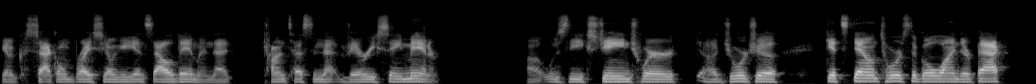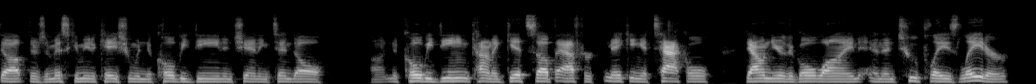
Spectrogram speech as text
You got a sack on Bryce Young against Alabama in that contest in that very same manner. Uh, was the exchange where uh, Georgia gets down towards the goal line. They're backed up. There's a miscommunication with Nakobe Dean and Channing Tindall. Uh, Nakobe Dean kind of gets up after making a tackle down near the goal line. And then two plays later,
